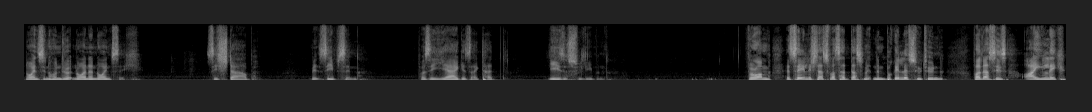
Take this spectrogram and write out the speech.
1999. Sie starb mit 17, weil sie Ja gesagt hat, Jesus zu lieben. Warum erzähle ich das? Was hat das mit einer Brille zu tun? Weil das ist eigentlich,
